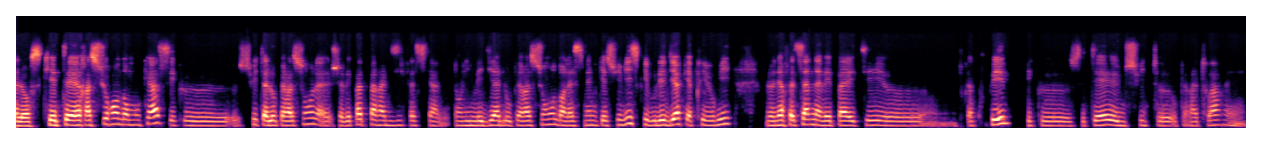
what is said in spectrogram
Alors, ce qui était rassurant dans mon cas, c'est que suite à l'opération, je n'avais pas de paralysie faciale dans l'immédiat de l'opération, dans la semaine qui a suivi, ce qui voulait dire qu'a priori, le nerf facial n'avait pas été euh, en tout coupé et que c'était une suite euh, opératoire. Et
